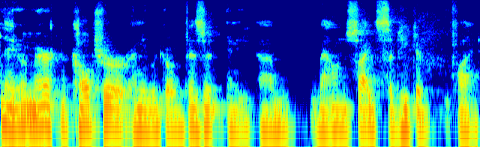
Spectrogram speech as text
Native American culture, and he would go visit any um, mound sites that he could find.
